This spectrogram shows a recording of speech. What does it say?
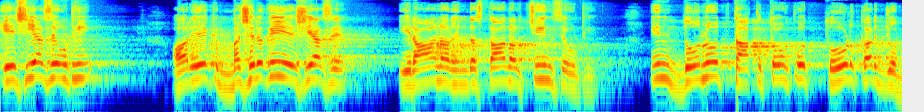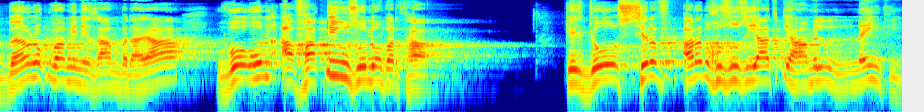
ایشیا سے اٹھی اور ایک مشرقی ایشیا سے، ایران اور ہندوستان اور چین سے اٹھی۔ ان دونوں طاقتوں کو توڑ کر جو بین الاقوامی نظام بنایا، وہ ان آفاقی اصولوں پر تھا کہ جو صرف عرب خصوصیات کی حامل نہیں تھیں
